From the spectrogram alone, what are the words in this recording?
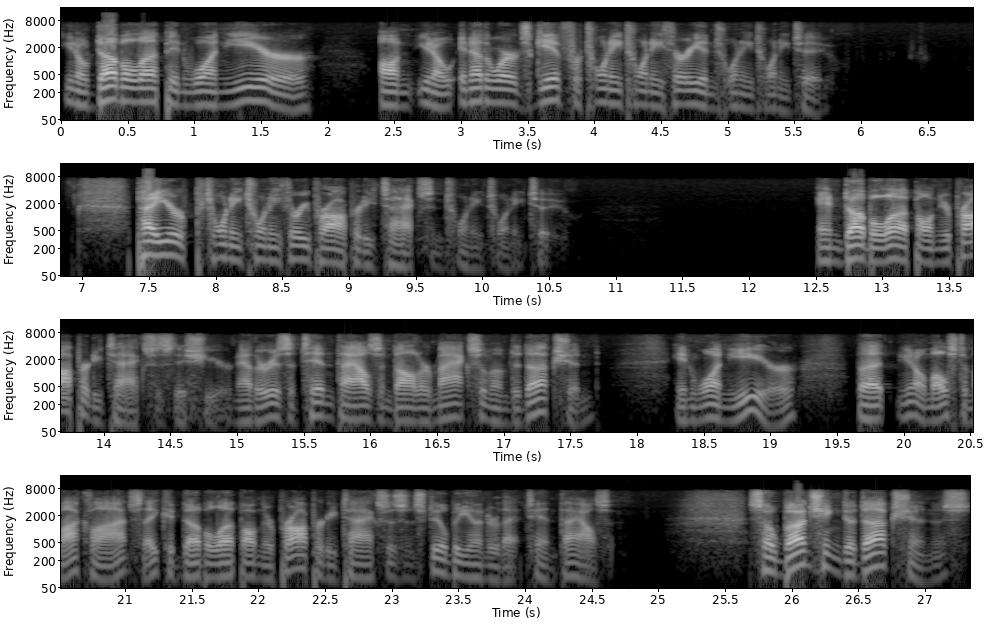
You know, double up in one year on, you know, in other words, give for 2023 and 2022. Pay your 2023 property tax in 2022 and double up on your property taxes this year. Now there is a $10,000 maximum deduction in one year, but you know most of my clients they could double up on their property taxes and still be under that 10,000. So bunching deductions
